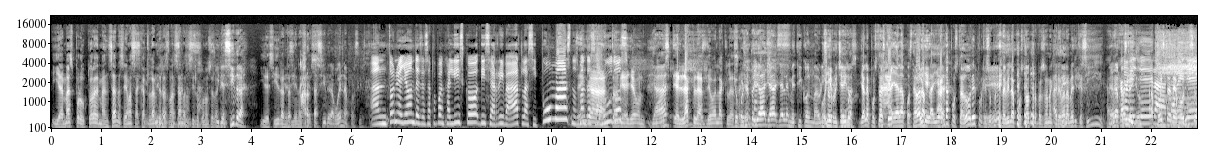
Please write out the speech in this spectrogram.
y además productora de manzanas, se llama Zacatlán de de, las las manzanas, manzanas. así lo conoce la Y de gente. sidra. Y de sidra Y de también, Harta es. sidra buena, por cierto. Antonio Ayón desde Zapopan, Jalisco, dice arriba Atlas y Pumas, nos manda saludos. Ayón. Ya. Es el Atlas, lleva el Atlas. Que por cierto, ya, ya, ya le metí con Mauricio Oye, Rucheiro. Pumas, ¿ya le apostaste? Ya, ya le apostaba a la Oye, playera. anda apostador, ¿eh? Porque Sí. supe que también le apostó a otra persona que ¿Ah, le va a la América. Sí, a ver, Javi, apuéstale a Mauricio.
